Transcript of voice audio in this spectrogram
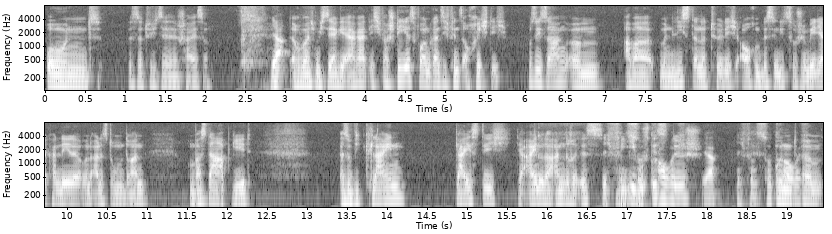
Und das ist natürlich sehr, sehr scheiße. Ja. Darüber habe ich mich sehr geärgert. Ich verstehe es voll und ganz, ich finde es auch richtig, muss ich sagen. Ähm, aber man liest dann natürlich auch ein bisschen die Social Media Kanäle und alles drum und dran. Und was da abgeht, also wie klein geistig der ein oder andere ist, ich wie egoistisch. So traurig. Ja, ich finde es so traurig. Und ähm,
